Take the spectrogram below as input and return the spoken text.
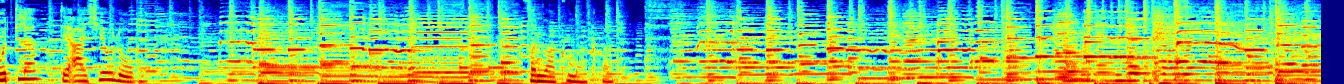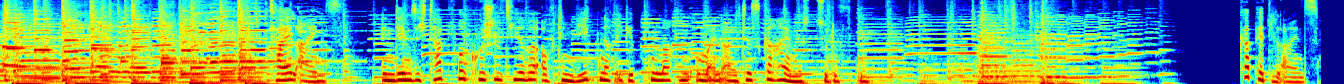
Butler, der Archäologe von Marco Marquardt Teil 1 in dem sich tapfere Kuscheltiere auf den Weg nach Ägypten machen, um ein altes Geheimnis zu lüften. Kapitel 1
